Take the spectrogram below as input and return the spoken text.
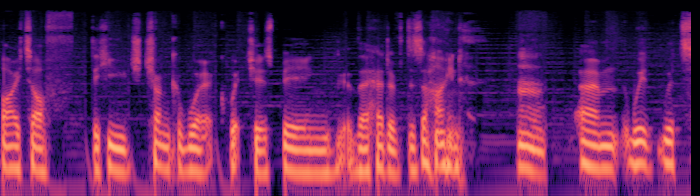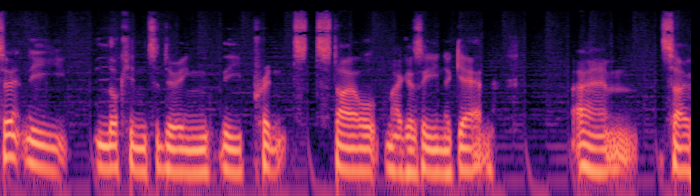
bite off the huge chunk of work, which is being the head of design, mm. um, we'd we'd certainly look into doing the print style magazine again. Um, so,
